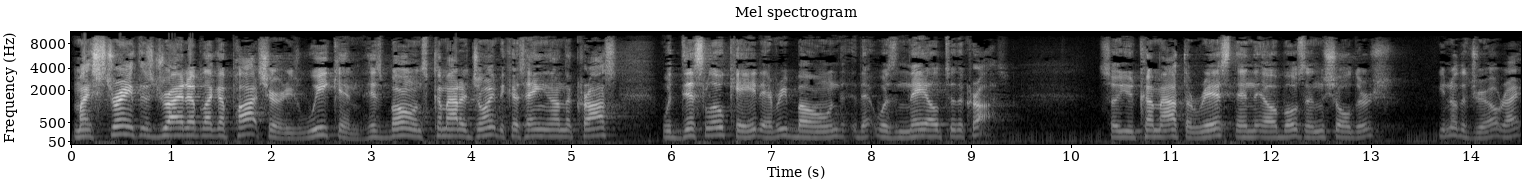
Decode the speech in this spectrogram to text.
My strength is dried up like a potsherd. He's weakened. His bones come out of joint because hanging on the cross would dislocate every bone that was nailed to the cross. So you'd come out the wrist and the elbows and the shoulders. You know the drill, right?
